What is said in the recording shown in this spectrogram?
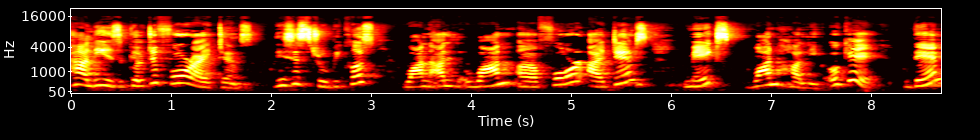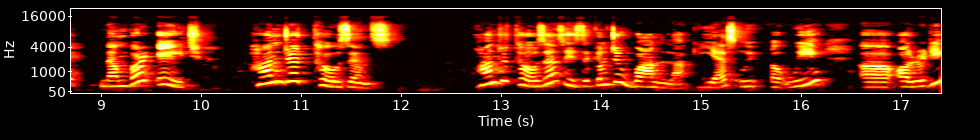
hali is equal to four items. This is true because one, one uh, four items makes one hali. Okay. Then number H. Hundred thousands. Hundred thousands is equal to one lakh. Yes, we uh, we uh, already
